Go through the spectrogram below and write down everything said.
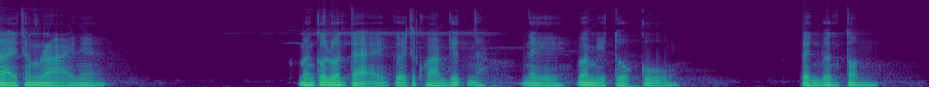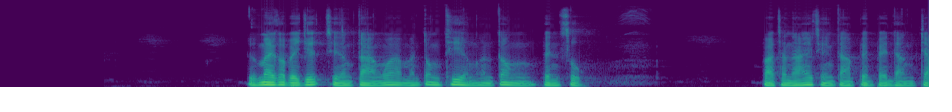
ใจทั้งหลายเนี่ย มันก็ล้วนแต่เกิดจากความยึดนะในว่ามีตัวกู เป็นเบื้องต้น หรือไม่ก็ไปยึดสิ่งต่างๆ ว่ามันต้องเที่ยงมันต้องเป็นสุข ปรารถนาให้สิ่งต่างเป็นไปดังใจ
